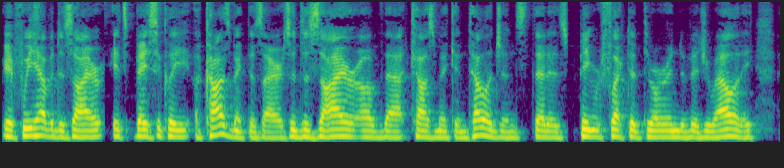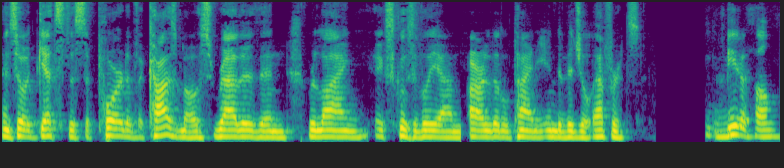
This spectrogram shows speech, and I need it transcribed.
If we have a desire, it's basically a cosmic desire. It's a desire of that cosmic intelligence that is being reflected through our individuality. And so it gets the support of the cosmos rather than relying exclusively on our little tiny individual efforts. Beautiful.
